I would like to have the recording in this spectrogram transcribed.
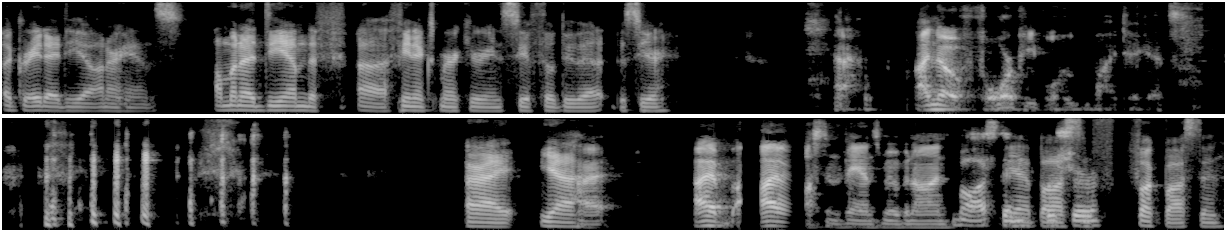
a great idea on our hands. I'm gonna DM the uh, Phoenix Mercury and see if they'll do that this year. I know four people who can buy tickets. All right, yeah, All right. I have I have Boston fans moving on. Boston, yeah, for Boston. sure. Fuck Boston.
